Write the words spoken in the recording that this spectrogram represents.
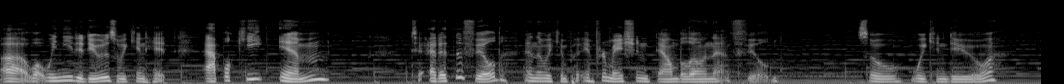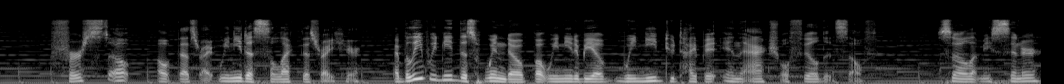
uh, what we need to do is we can hit Apple key M to edit the field, and then we can put information down below in that field. So we can do first, oh, oh, that's right. We need to select this right here. I believe we need this window, but we need to be able, we need to type it in the actual field itself. So let me center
